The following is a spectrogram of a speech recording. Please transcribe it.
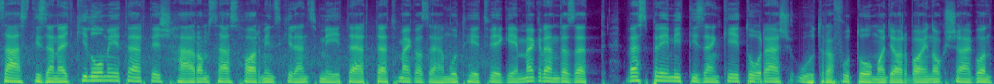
111 kilométert és 339 métert tett meg az elmúlt hétvégén megrendezett Veszprémi 12 órás ultrafutó magyar bajnokságon,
